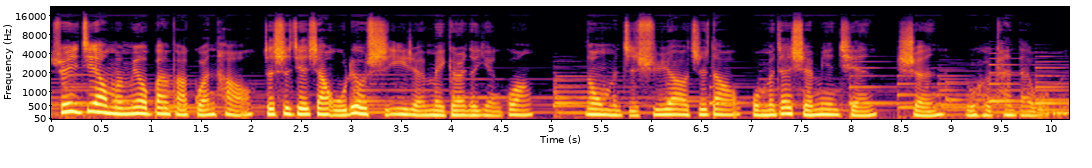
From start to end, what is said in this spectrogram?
所以，既然我们没有办法管好这世界上五六十亿人每个人的眼光，那我们只需要知道我们在神面前，神如何看待我们。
